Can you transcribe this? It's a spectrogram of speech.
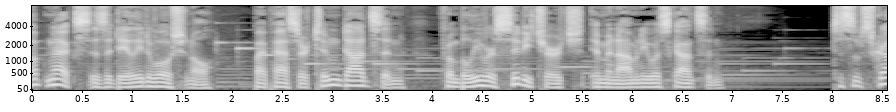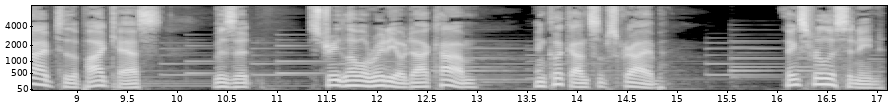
Up next is a daily devotional by Pastor Tim Dodson from Believer City Church in Menomonie, Wisconsin. To subscribe to the podcast, visit streetlevelradio.com and click on subscribe. Thanks for listening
